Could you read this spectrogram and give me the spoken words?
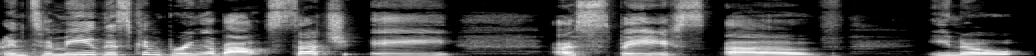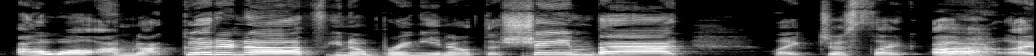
And to me, this can bring about such a, a space of, you know, oh, well, I'm not good enough, you know, bringing out the shame bat, like just like, ah,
